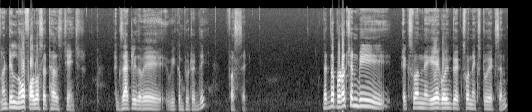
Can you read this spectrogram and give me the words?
until no follow set has changed exactly the way we computed the first set. Let the production be x 1 a going to x 1 x 2 x n.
